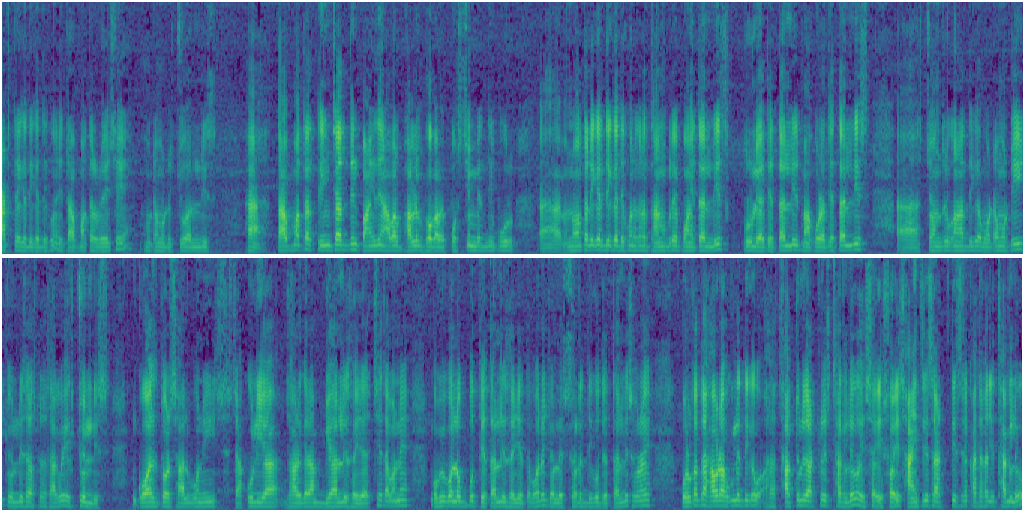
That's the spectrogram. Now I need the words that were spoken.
আট তারিখের দিকে দেখুন এই তাপমাত্রা রয়েছে মোটামুটি চুয়াল্লিশ। হ্যাঁ তাপমাত্রা তিন চার দিন, পাঁচ দিন আবার ভালো ভোগাবে। পশ্চিম মেদিনীপুর ন তারিখের দিকে দেখুন এখানে ধানবাদে পঁয়তাল্লিশ, পুরুলিয়া তেতাল্লিশ, বাঁকুড়া তেতাল্লিশ চন্দ্রকোনার দিকে মোটামুটি চল্লিশ আশপাশে থাকবে একচল্লিশ। গোয়ালতর, শালবনি, চাকুলিয়া, ঝাড়গ্রাম বিয়াল্লিশ হয়ে যাচ্ছে, তার মানে গোপীবল্লভপুর তেতাল্লিশ হয়ে যেতে পারে, জলেশ্বরের দিকেও তেতাল্লিশ মানে কলকাতা, হাওড়া, হুগলির দিকে সাতচল্লিশ, আটচল্লিশ থাকলেও সরি সাঁত্রিশ আটত্রিশের কাছাকাছি থাকলেও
